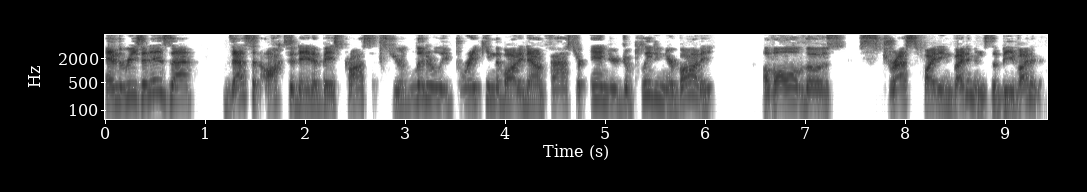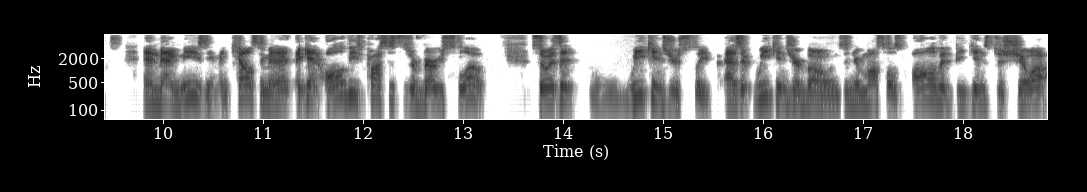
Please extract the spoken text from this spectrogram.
And the reason is that that's an oxidative based process. You're literally breaking the body down faster and you're depleting your body of all of those stress fighting vitamins, the B vitamins and magnesium and calcium. And again, all these processes are very slow. So as it weakens your sleep, as it weakens your bones and your muscles, all of it begins to show up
